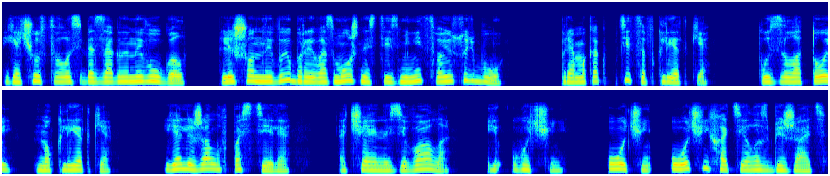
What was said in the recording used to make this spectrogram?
Я чувствовала себя загнанной в угол, лишенной выбора и возможности изменить свою судьбу. Прямо как птица в клетке. Пусть золотой, но клетке. Я лежала в постели, отчаянно зевала и очень, очень, очень хотела сбежать.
